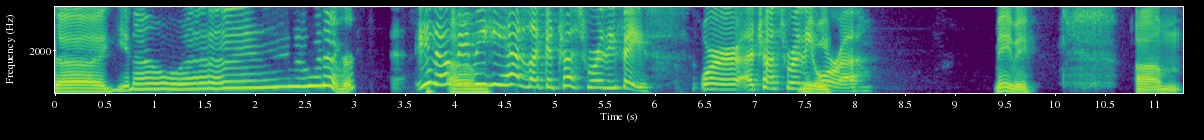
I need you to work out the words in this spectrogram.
uh, you know, uh, whatever. You know, maybe um, he had like a trustworthy face or a trustworthy maybe. aura. Maybe. Um,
